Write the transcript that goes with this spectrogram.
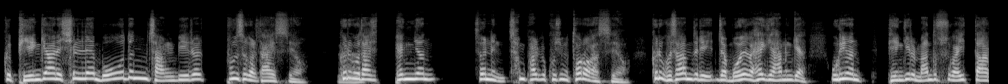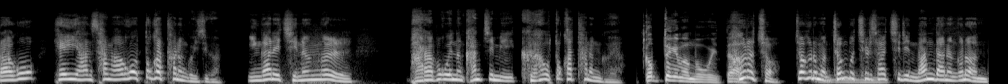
그 비행기 안에 실내 모든 장비를 분석을 다 했어요. 그리고 네. 다시 100년 전인 1890년 돌아갔어요. 그리고 그 사람들이 이제 모여가 회개하는 게 우리는 비행기를 만들 수가 있다라고 회의한 상하고 똑같다는 거예요, 지금. 인간의 지능을 바라보고 있는 관점이 그하고 똑같다는 거예요. 껍데기만 보고 있다. 그렇죠. 자, 그러면 음. 전부 747이 난다는 거는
